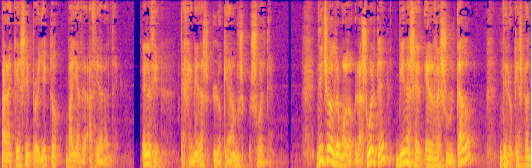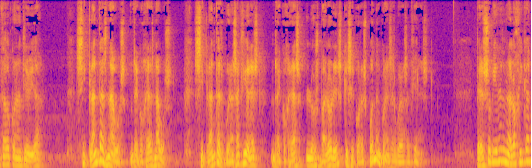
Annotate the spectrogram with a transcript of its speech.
para que ese proyecto vaya hacia adelante. Es decir, te generas lo que llamamos suerte. Dicho de otro modo, la suerte viene a ser el resultado de lo que has plantado con anterioridad. Si plantas nabos, recogerás nabos. Si plantas buenas acciones, recogerás los valores que se corresponden con esas buenas acciones. Pero eso viene de una lógica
